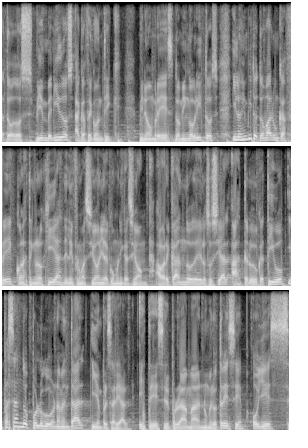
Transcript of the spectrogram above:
a todos, bienvenidos a Café con TIC. Mi nombre es Domingo Britos y los invito a tomar un café con las tecnologías de la información y la comunicación, abarcando desde lo social hasta lo educativo y pasando por lo gubernamental y empresarial. Este es el programa número 13, hoy es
